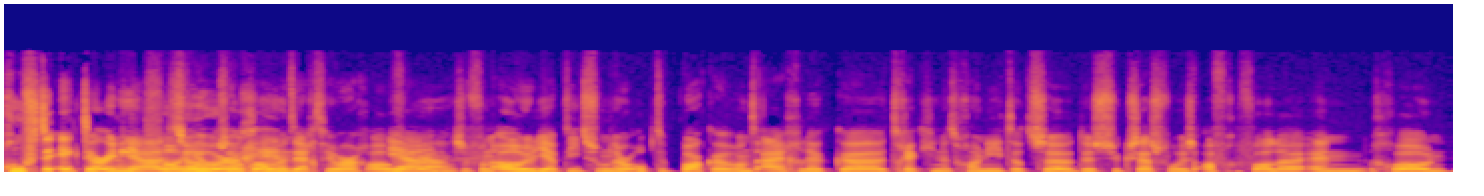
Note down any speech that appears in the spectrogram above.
proefde ik er in ieder Ja, geval zo, heel zo erg kwam in. het echt heel erg over. Ja. Ja. Zo van, oh, je hebt iets om erop te pakken. Want eigenlijk eh, trek je het gewoon niet dat ze dus succesvol is afgevallen. En gewoon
